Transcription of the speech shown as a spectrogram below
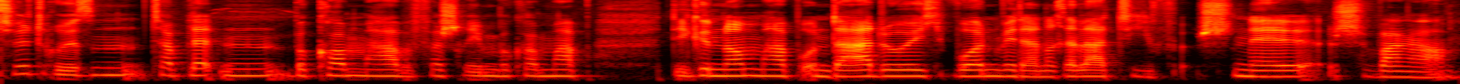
Schilddrüsentabletten bekommen habe, verschrieben bekommen habe, die genommen habe und dadurch wurden wir dann relativ schnell schwanger.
